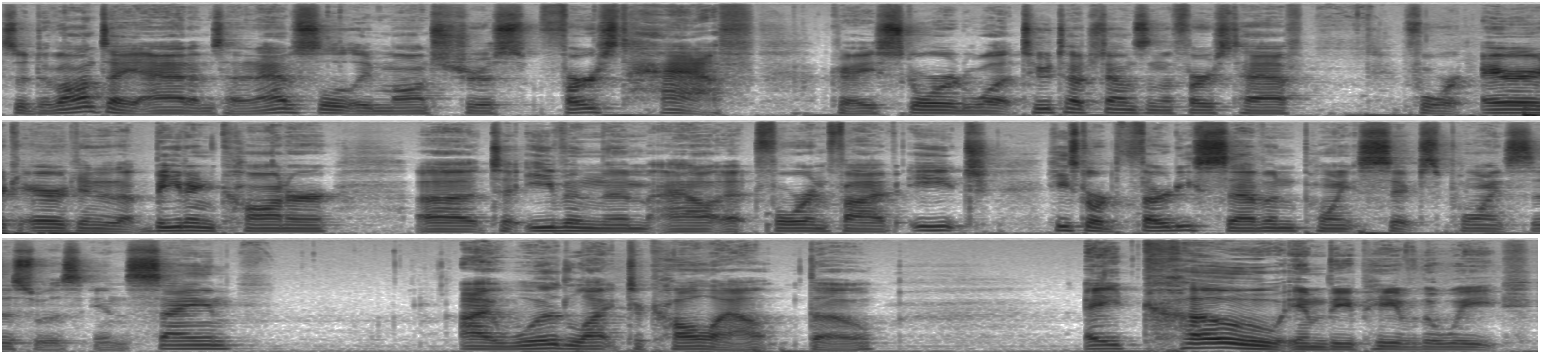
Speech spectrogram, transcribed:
So Davante Adams had an absolutely monstrous first half. Okay, scored what two touchdowns in the first half for Eric. Eric ended up beating Connor uh, to even them out at four and five each. He scored 37.6 points. This was insane. I would like to call out, though, a co MVP of the week,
